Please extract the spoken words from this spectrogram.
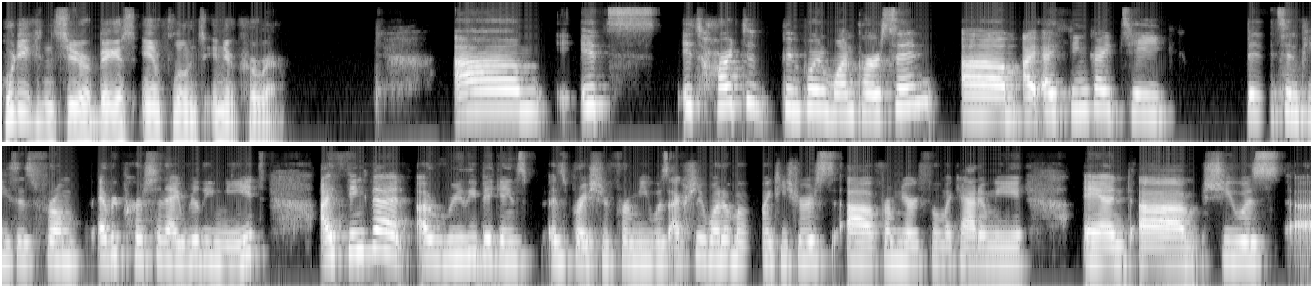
Who do you consider biggest influence in your career? Um, it's it's hard to pinpoint one person. Um, I, I think I take bits and pieces from every person I really meet. I think that a really big ins- inspiration for me was actually one of my teachers uh, from New York Film Academy, and um, she was uh,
